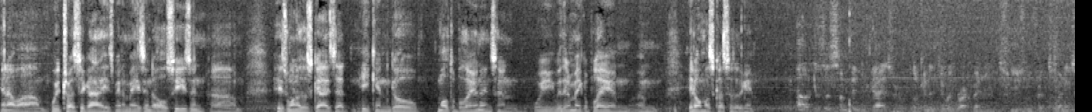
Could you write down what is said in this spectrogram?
you know, um, we trust the guy. He's been amazing the whole season. Um, he's one of those guys that he can go multiple innings, and we, we didn't make a play, and, and it almost cost us the game. Alex, is this something you guys are looking to do with Workman and using for two innings?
